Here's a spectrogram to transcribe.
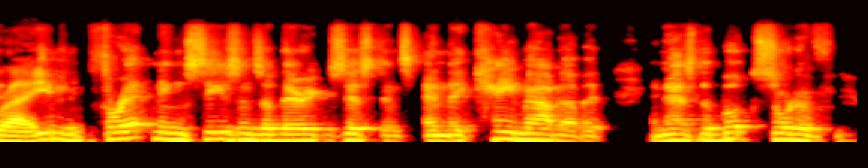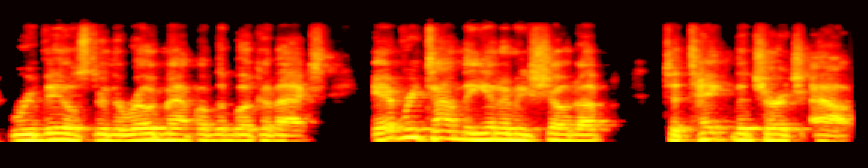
right. even threatening seasons of their existence, and they came out of it. And as the book sort of reveals through the roadmap of the book of Acts, every time the enemy showed up to take the church out,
